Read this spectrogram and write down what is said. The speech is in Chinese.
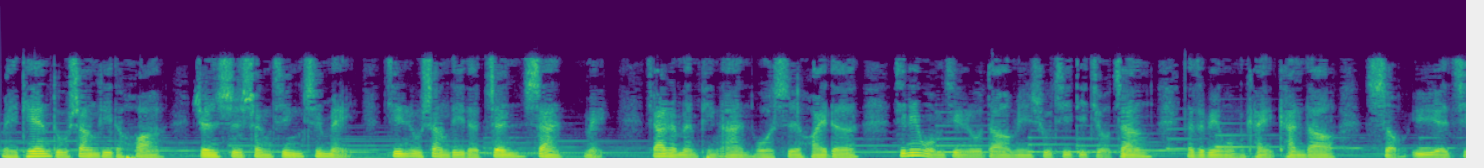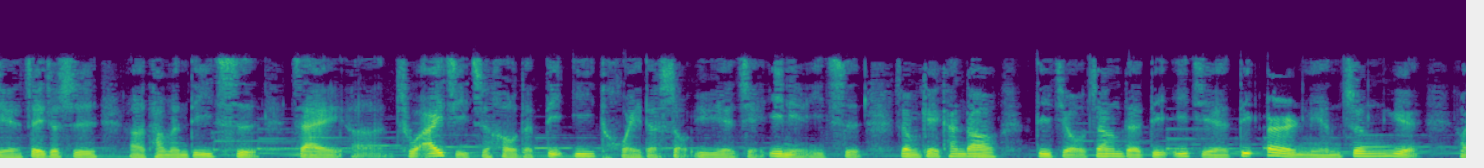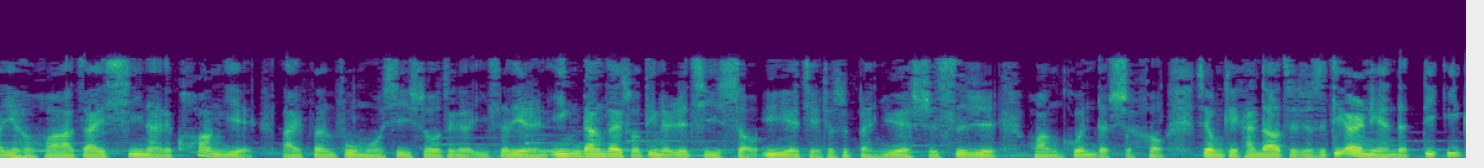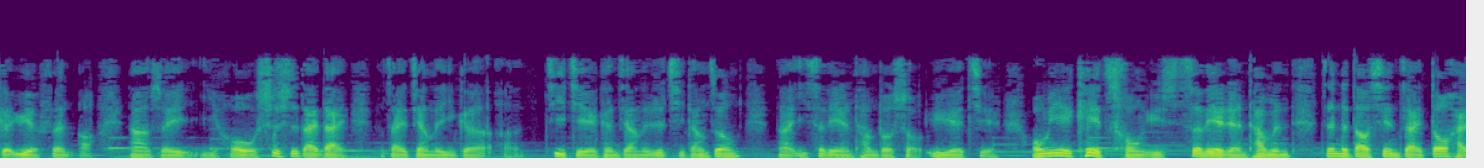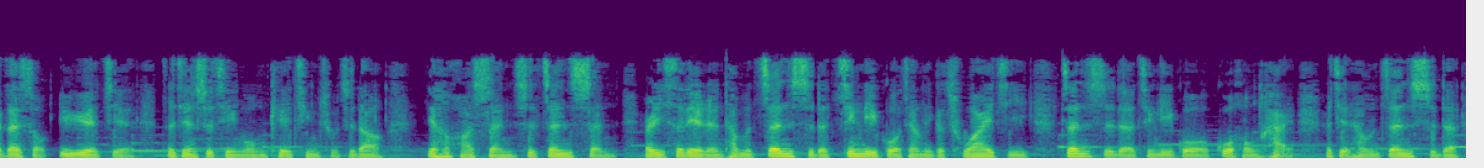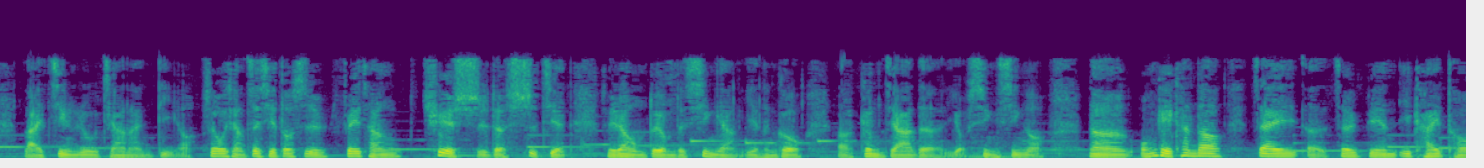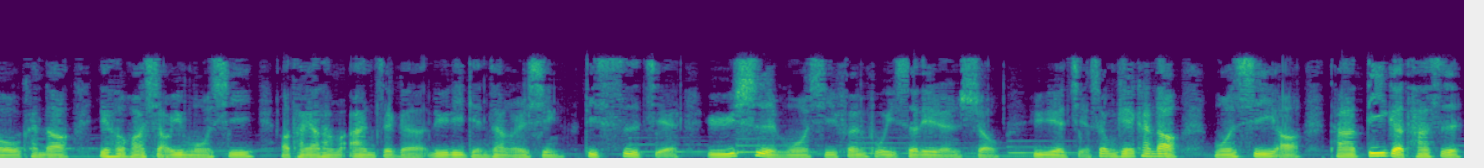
每天读上帝的话，认识圣经之美，进入上帝的真善美。家人们平安，我是怀德。今天我们进入到民数记第九章，在这边我们可以看到守逾越节，这也就是呃他们第一次在呃出埃及之后的第一回的守逾越节，一年一次。所以我们可以看到第九章的第一节，第二年正月。耶和华在西乃的旷野来吩咐摩西说：“这个以色列人应当在所定的日期守逾越节，就是本月十四日黄昏的时候。”所以我们可以看到，这就是第二年的第一个月份啊。那所以以后世世代代在这样的一个呃。季节跟这样的日期当中，那以色列人他们都守逾越节，我们也可以从以色列人他们真的到现在都还在守逾越节这件事情，我们可以清楚知道。耶和华神是真神，而以色列人他们真实的经历过这样的一个出埃及，真实的经历过过红海，而且他们真实的来进入迦南地啊，所以我想这些都是非常确实的事件，所以让我们对我们的信仰也能够呃更加的有信心哦。那我们可以看到，在呃这边一开头看到耶和华小谕摩西哦，他要他们按这个律例典章而行。第四节，于是摩西吩咐以色列人守逾越节。所以我们可以看到摩西啊，他第一个他是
